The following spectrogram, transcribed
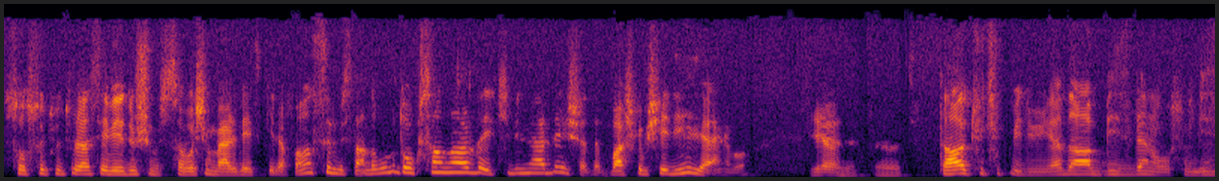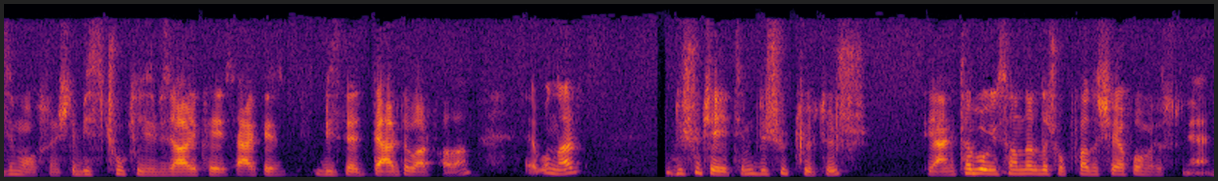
sosyokültürel seviye düşmüş. Savaşın verdiği etkiyle falan. Sırbistan'da bunu 90'larda, 2000'lerde yaşadı. Başka bir şey değil yani bu. Yani evet. Daha küçük bir dünya, daha bizden olsun, bizim olsun. İşte biz çok iyiyiz, biz harikayız, herkes bizde derdi var falan. E bunlar düşük eğitim, düşük kültür. Yani tabii o insanları da çok fazla şey yapamıyorsun yani.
